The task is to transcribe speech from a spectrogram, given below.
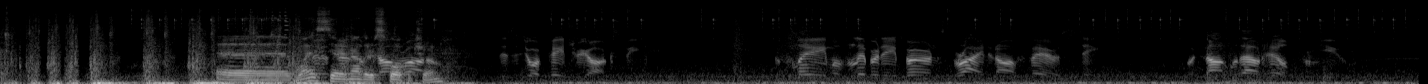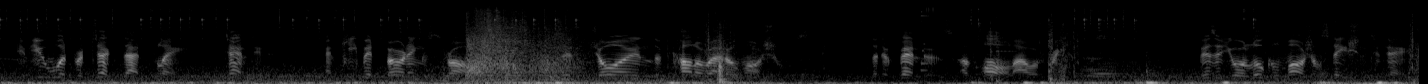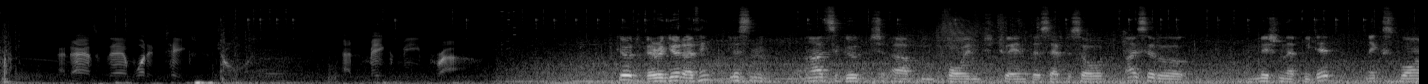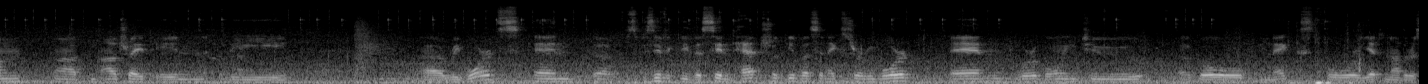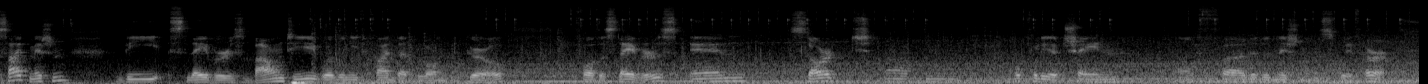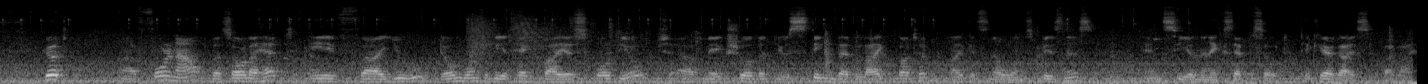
Uh, why is there another Scorpitron? This is your patriarch speaking. The flame of liberty burns bright in our fair state, but not without help from you. If you would protect that flame, tend it, and keep it burning strong, then join the Colorado Marshals, the defenders of all our freedoms. Visit your local marshal station today and ask them what it takes to join. And make me proud. Good, very good. I think, listen, that's a good uh, point to end this episode. Nice little mission that we did. Next one, uh, I'll trade in the uh, rewards, and uh, specifically the synth hat should give us an extra reward. And we're going to uh, go next for yet another side mission, the Slaver's Bounty, where we need to find that blonde girl for the slavers and start um, hopefully a chain of uh, little missions with her. Good. Uh, for now, that's all I had. If uh, you don't want to be attacked by a Scorpio, uh, make sure that you sting that like button like it's no one's business. And see you in the next episode. Take care, guys. Bye bye.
